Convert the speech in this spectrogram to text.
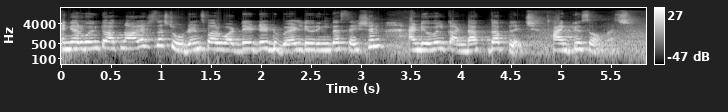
and you are going to acknowledge the students for what they did well during the session and you will conduct the pledge. Thank you so much.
